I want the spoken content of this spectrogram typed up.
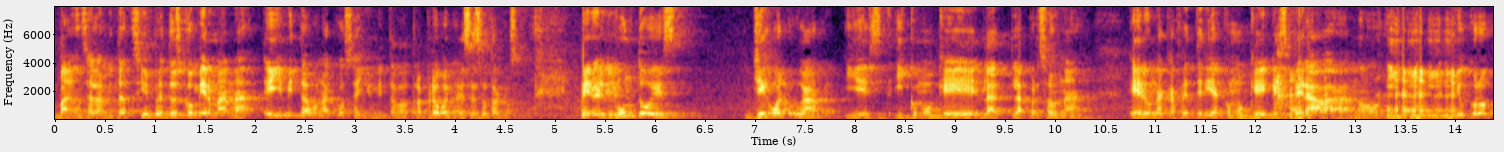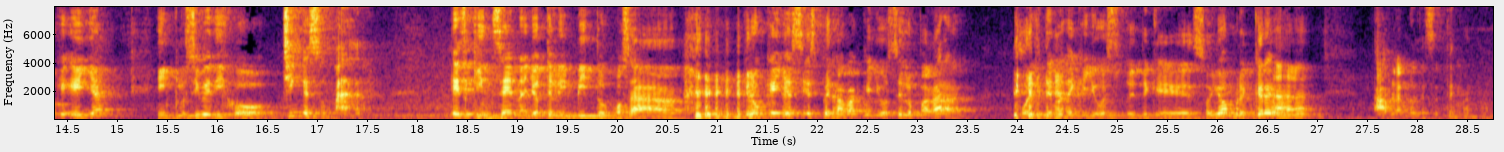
váyanse a la mitad siempre. Entonces, con mi hermana, ella invitaba una cosa y yo invitaba otra. Pero bueno, esa es otra cosa. Pero el punto es llego al lugar y, este, y como que la, la persona era una cafetería como que esperaba, ¿no? Y, y- y yo creo que ella inclusive dijo, chingue su madre, es quincena, yo te lo invito. O sea, creo que ella sí esperaba que yo se lo pagara. Por el tema de que yo de que soy hombre, creo. Ajá. Hablando de ese tema, ¿no?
